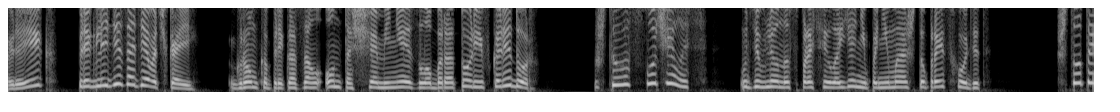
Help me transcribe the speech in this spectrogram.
«Рик, пригляди за девочкой!» — громко приказал он, таща меня из лаборатории в коридор. «Что случилось?» — удивленно спросила я, не понимая, что происходит. «Что ты...»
